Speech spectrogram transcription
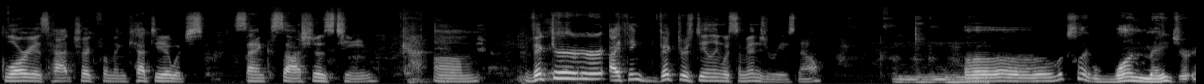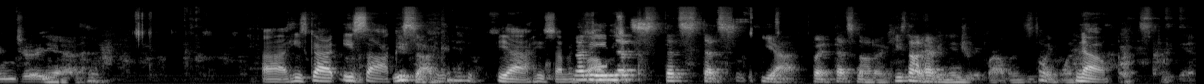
glorious hat trick from Nketiah, which sank Sasha's team. God. Um, Victor, I think Victor's dealing with some injuries now. Mm, Uh, looks like one major injury. yeah. Uh, he's got Isak. Isak. Yeah, he's having. I mean, that's that's that's yeah, but that's not a. He's not having injury problems. It's only one. No. That's pretty good.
